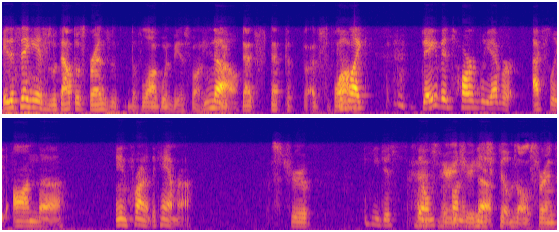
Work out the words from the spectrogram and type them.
And the thing is, without those friends, the, the vlog wouldn't be as funny. No. Like, that's that's the that's the vlog. like David's hardly ever actually on the in front of the camera. it's true. He just films That's very funny true. He just films all his friends.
